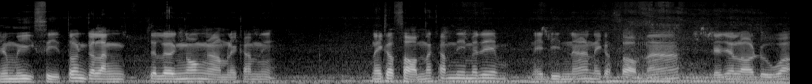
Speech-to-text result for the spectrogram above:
ยังมีอีกสี่ต้นกำลังเจริญงอกงามเลยครับนี่ ในกระสอบนะครับนี่ไม่ได้ในดินนะ ในกระสอบนะ เดี๋ยวจะรอดูว่า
